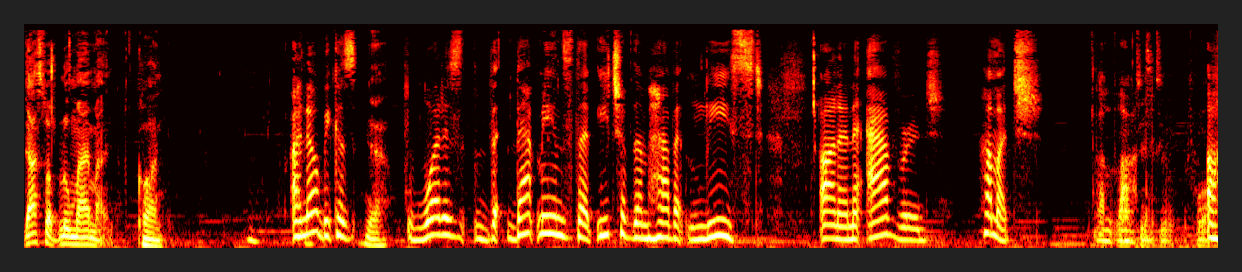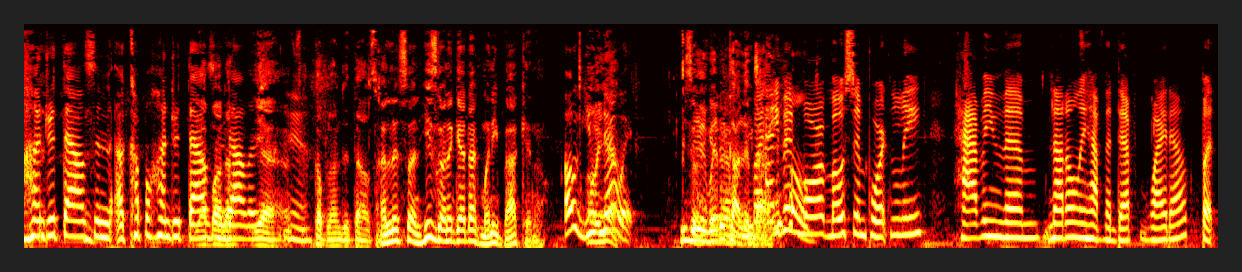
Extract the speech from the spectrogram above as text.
That's what blew my mind. Go on. I know because Yeah. what is th- that means that each of them have at least on an average how much A lot. a hundred thousand a couple hundred thousand About a- dollars Yeah, Yeah. a couple hundred thousand. And listen, he's going to get that money back, you know. oh you Oh, know yeah. it He's gonna get that money it back. But even more, most importantly, having them not only have the debt white out, but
